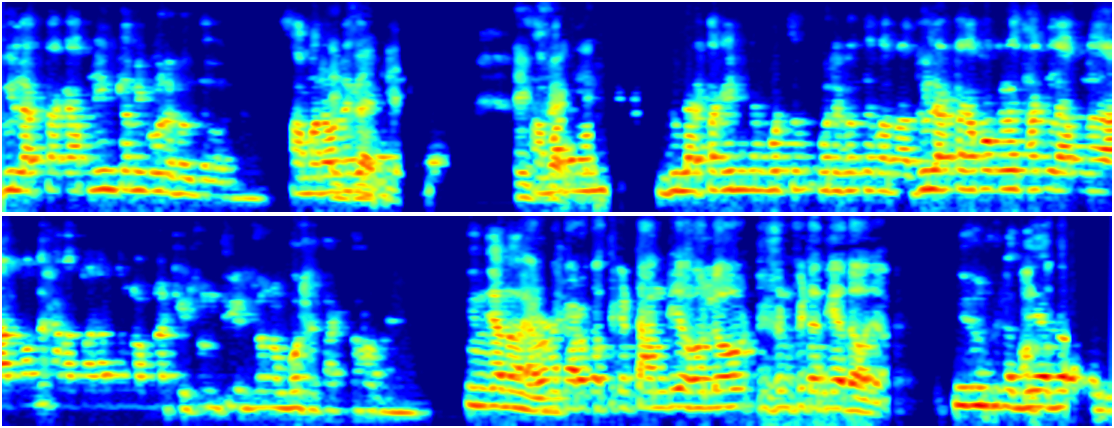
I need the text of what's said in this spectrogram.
দুই লাখ টাকা আপনি ইনকামই করে ফেলতে পারবেন। সামারে অনেক দুই লাখ টাকা ইনকাম করতে করে ফেলতে পারবেন দুই লাখ টাকা পকেটে থাকলে আপনার আর পঞ্চাশ হাজার টাকার জন্য আপনার টিউশন ফির জন্য বসে থাকতে হবে। ইন জেনারেল কারও কাছ থেকে টান দিয়ে হলেও টিউশন ফিটা দিয়ে দেওয়া যাবে। টিউশন ফিটা দিয়ে দেওয়া যাবে।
